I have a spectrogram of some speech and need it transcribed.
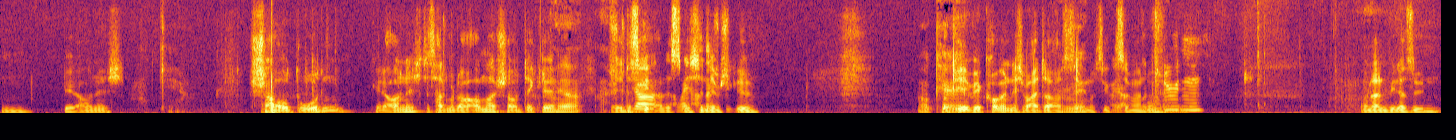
Hm, geht auch nicht. okay. Schau, Boden. Geht auch nicht. Das hatten wir doch auch mal. Schau, Decke. Ja, Nee, das Ja, geht alles nicht in dem Spiel. Okay. Okay, wir kommen nicht weiter aus Nee. dem Ja, Musikzimmer. und ne? Süden. Und dann wieder Süden.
